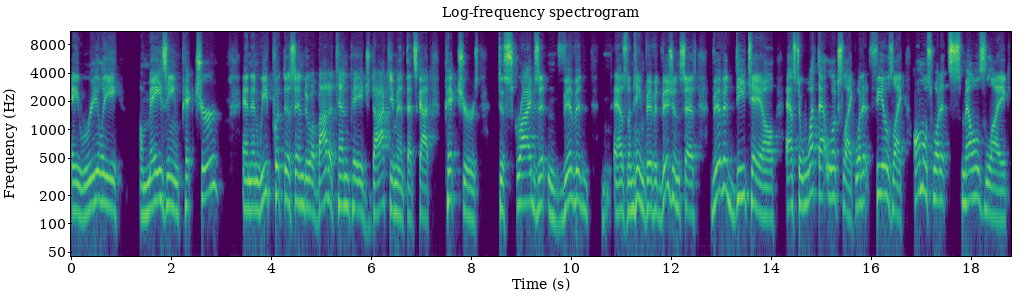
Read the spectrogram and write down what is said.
a really amazing picture and then we put this into about a 10 page document that's got pictures, describes it in vivid, as the name Vivid Vision says, vivid detail as to what that looks like, what it feels like, almost what it smells like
